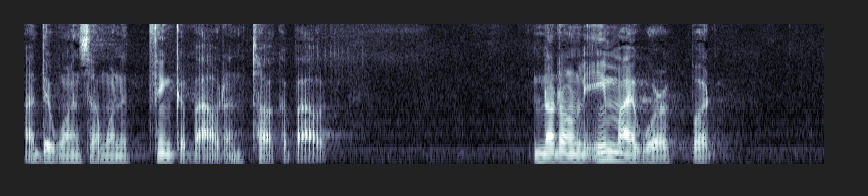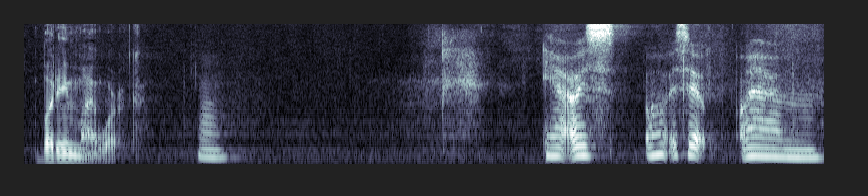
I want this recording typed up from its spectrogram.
are the ones I want to think about and talk about, not only in my work, but, but in my work. Mm. Yeah, I was, what was it? Um,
